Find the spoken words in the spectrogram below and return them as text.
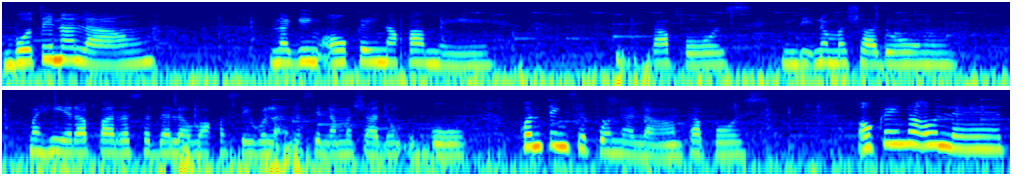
Buti na lang naging okay na kami. Tapos hindi na masyadong mahirap para sa dalawa kasi wala na sila masyadong ubo. Konting sipon na lang. Tapos okay na ulit.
